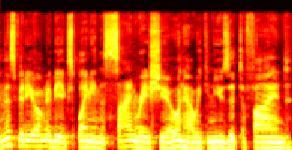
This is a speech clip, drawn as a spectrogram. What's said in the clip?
In this video, I'm going to be explaining the sine ratio and how we can use it to find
